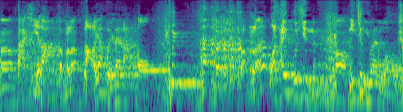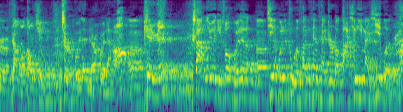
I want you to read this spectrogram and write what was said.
嗯大喜了，怎么了？老爷回来了。哦，呸！怎么了？我才不信呢！哦你净冤我，是让我高兴。今儿回来，明儿回来啊！嗯骗人！上个月你说回来了，嗯接回来住了三天才知道大兴一卖西瓜的，啊！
